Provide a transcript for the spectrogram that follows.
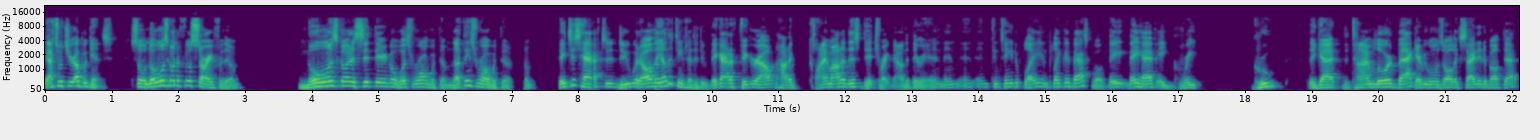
that's what you're up against. So no one's going to feel sorry for them. No one's going to sit there and go, "What's wrong with them?" Nothing's wrong with them. They just have to do what all the other teams have to do. They got to figure out how to climb out of this ditch right now that they're in and, and and continue to play and play good basketball. They they have a great group. They got the Time Lord back. Everyone was all excited about that.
